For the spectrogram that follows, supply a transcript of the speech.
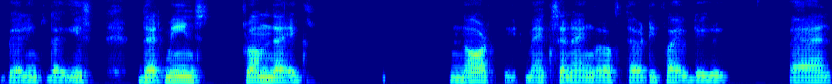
bearing to the east. That means from the north, it makes an angle of 35 degree and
